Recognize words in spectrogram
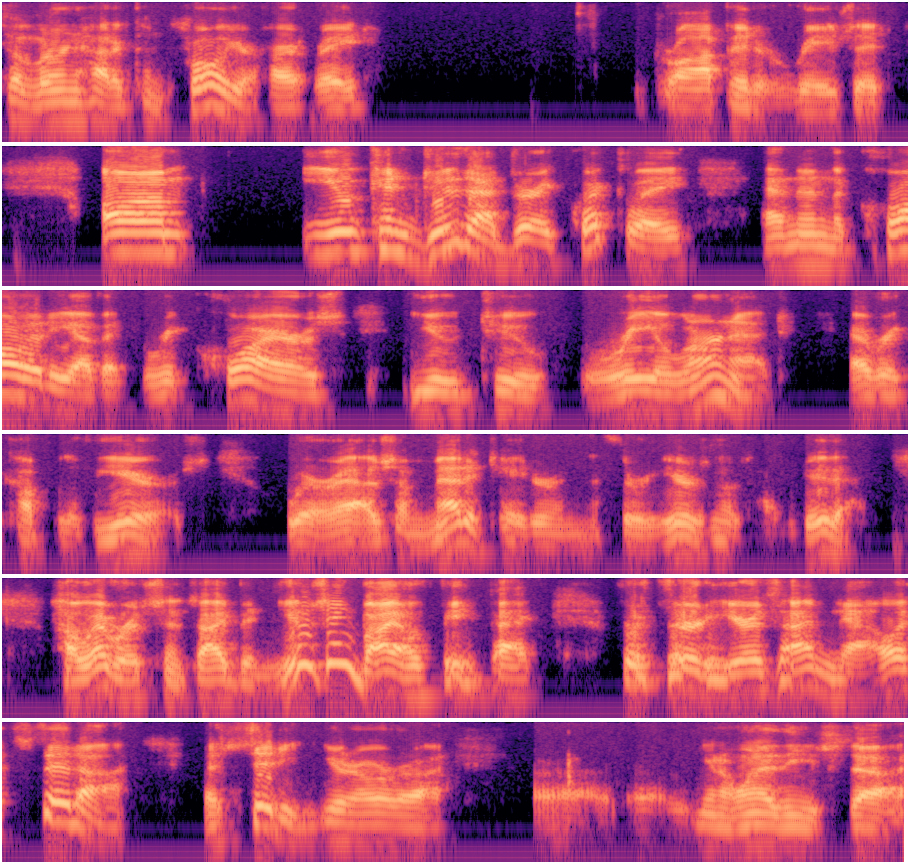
to learn how to control your heart rate, drop it or raise it. Um, you can do that very quickly, and then the quality of it requires you to relearn it every couple of years. Whereas a meditator in the 30 years knows how to do that. However, since I've been using biofeedback for 30 years, I'm now a, a, a city, you know, or a, uh, you know, one of these uh,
